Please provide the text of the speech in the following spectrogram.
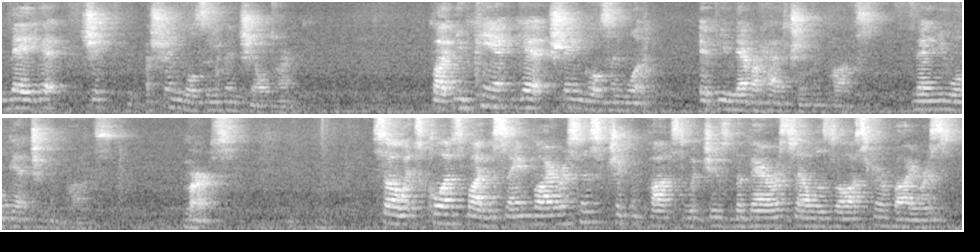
sh- may get chi- uh, shingles, even children. But you can't get shingles in what, if you never had chickenpox. Then you will get chickenpox first. So it's caused by the same viruses, chickenpox, which is the varicella zoster virus.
